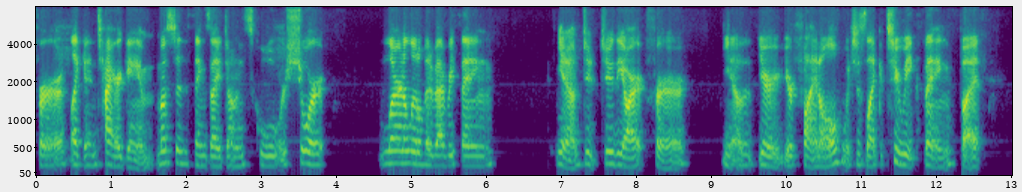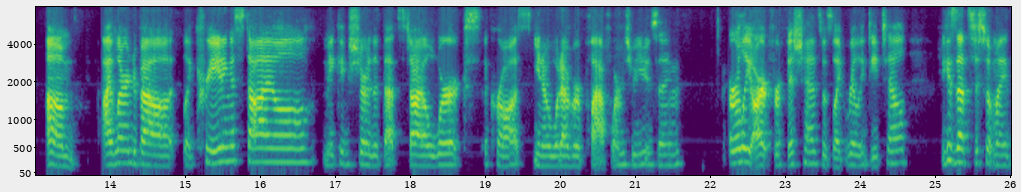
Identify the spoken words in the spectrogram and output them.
for like an entire game. Most of the things I had done in school were short, learn a little bit of everything, you know, do do the art for, you know, your your final, which is like a two week thing. But um I learned about like creating a style, making sure that that style works across, you know, whatever platforms you're using. Early art for fish heads was like really detailed because that's just what my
